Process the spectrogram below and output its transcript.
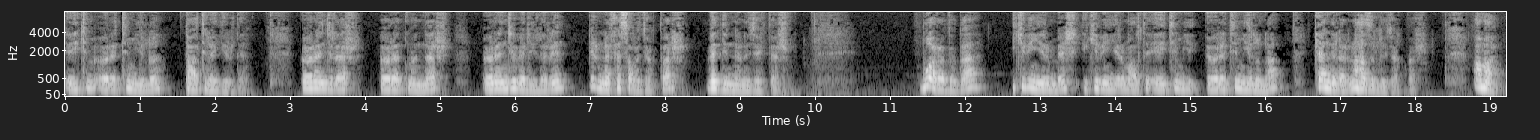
eğitim öğretim yılı tatile girdi. Öğrenciler, öğretmenler, öğrenci velileri bir nefes alacaklar ve dinlenecekler. Bu arada da 2025-2026 eğitim öğretim yılına kendilerini hazırlayacaklar. Ama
